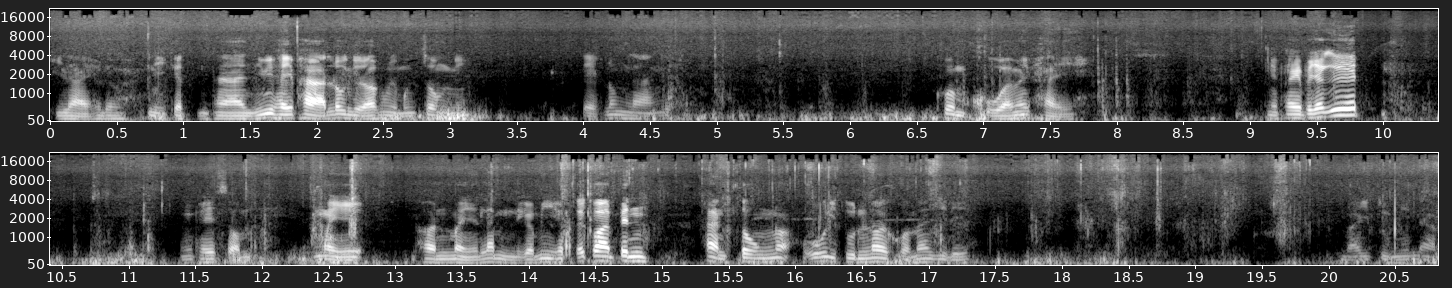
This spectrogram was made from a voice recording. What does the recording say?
กี่ลายเขาดูนี่ก็หานี่มีใครผ่านลงอยู่หรอกหรือมึงทรงนี้แตกลงล้างเลยข่วมขัวไม่ไผ่ไม่ไผ่ไปจากอืดมีเพชรสมใหม่ อนใหม่ล่ำนี่ก็มีครับ แต่ก่อนเป็นผ่านตรงเนาะโอ้ยตุนร้อยขวดแม่จีดีมาอีตุนนี่นำ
